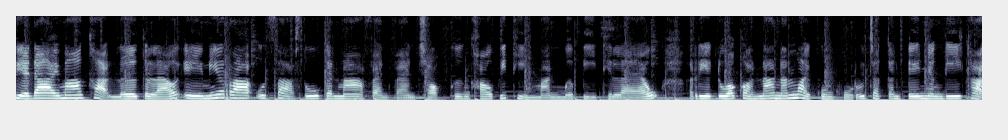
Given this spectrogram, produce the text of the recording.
เสียดายมากค่ะเลิกกันแล้วเอมิราอุตส่าห์สู้กันมาแฟนๆช็อกเพิ่งเข้าพิธีมันเมื่อปีที่แล้ว เรียกได้ว่าก่อนหน้านั้นหลายคนคงรู้จักกันเป็นอย่างดีค่ะ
